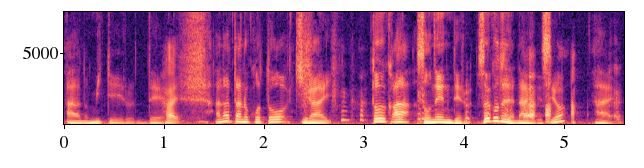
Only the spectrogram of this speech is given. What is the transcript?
あの見ているんで、はい。あなたのことを嫌い とか、そねんでる、そういうことじゃないですよ。はい、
